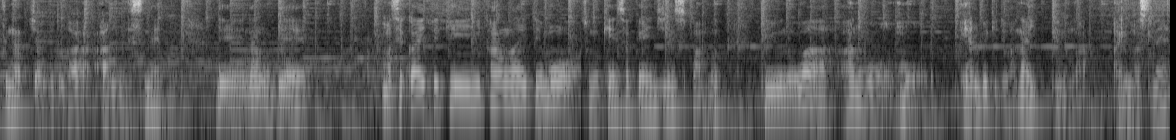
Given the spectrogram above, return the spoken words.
ってなっちゃうことがあるんですね。でなのでまあ、世界的に考えてもその検索エンジンスパムっていうのはあのもうやるべきではないっていうのがありますね。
